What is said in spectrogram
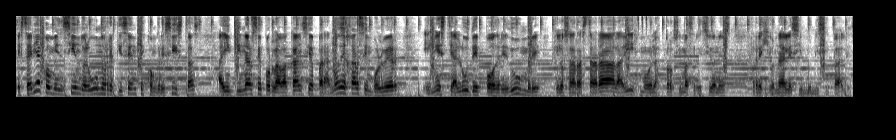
estaría convenciendo a algunos reticentes congresistas a inclinarse por la vacancia para no dejarse envolver en este alud de podredumbre que los arrastrará al abismo en las próximas elecciones regionales y municipales.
